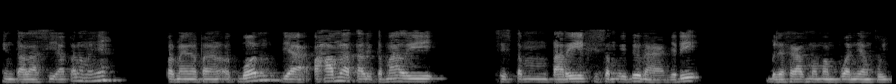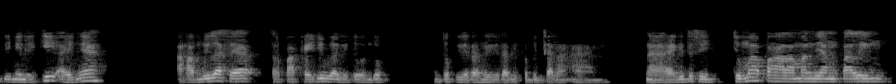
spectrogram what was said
instalasi apa namanya? Permainan-permainan outbound. Ya paham lah tali temali sistem tarik sistem itu. Nah jadi berdasarkan kemampuan yang dimiliki akhirnya alhamdulillah saya terpakai juga gitu untuk untuk kegiatan-kegiatan di kebencanaan. Nah gitu sih. Cuma pengalaman yang paling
